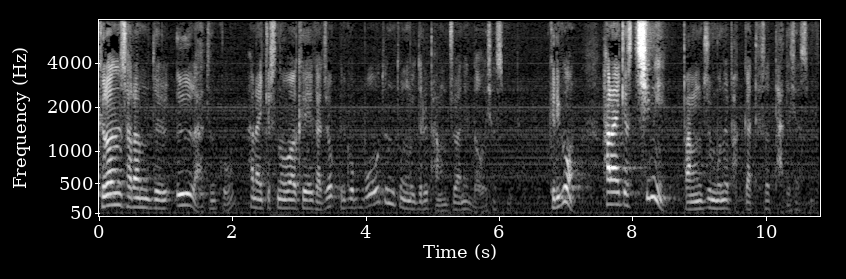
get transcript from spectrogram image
그런 사람들을 놔두고 하나님께서 노아 그의 가족 그리고 모든 동물들을 방주 안에 넣으셨습니다. 그리고 하나님께서 친히 방주 문을 바깥에서 닫으셨습니다.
